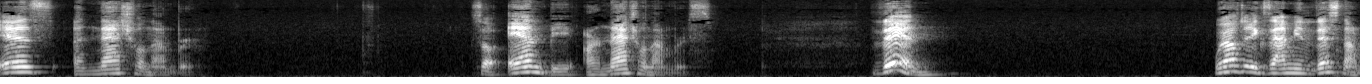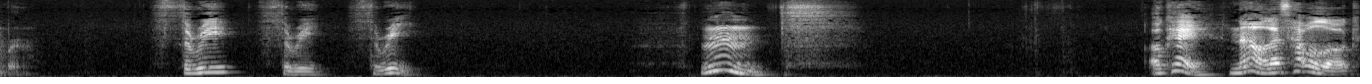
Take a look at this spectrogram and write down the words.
is a natural number. So A and B are natural numbers. Then we have to examine this number. 3, 3, 3. Hmm. Okay, now let's have a look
